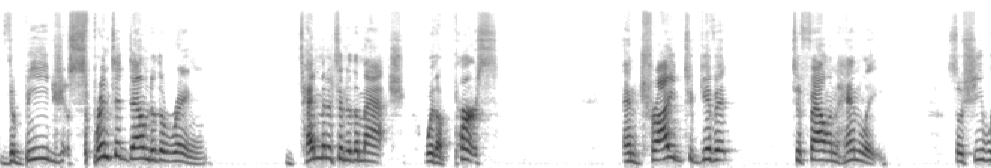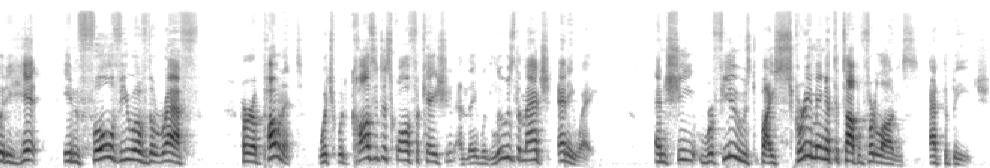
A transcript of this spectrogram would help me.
the beach sprinted down to the ring 10 minutes into the match with a purse and tried to give it to Fallon Henley so she would hit in full view of the ref her opponent, which would cause a disqualification and they would lose the match anyway. And she refused by screaming at the top of her lungs at the beach.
